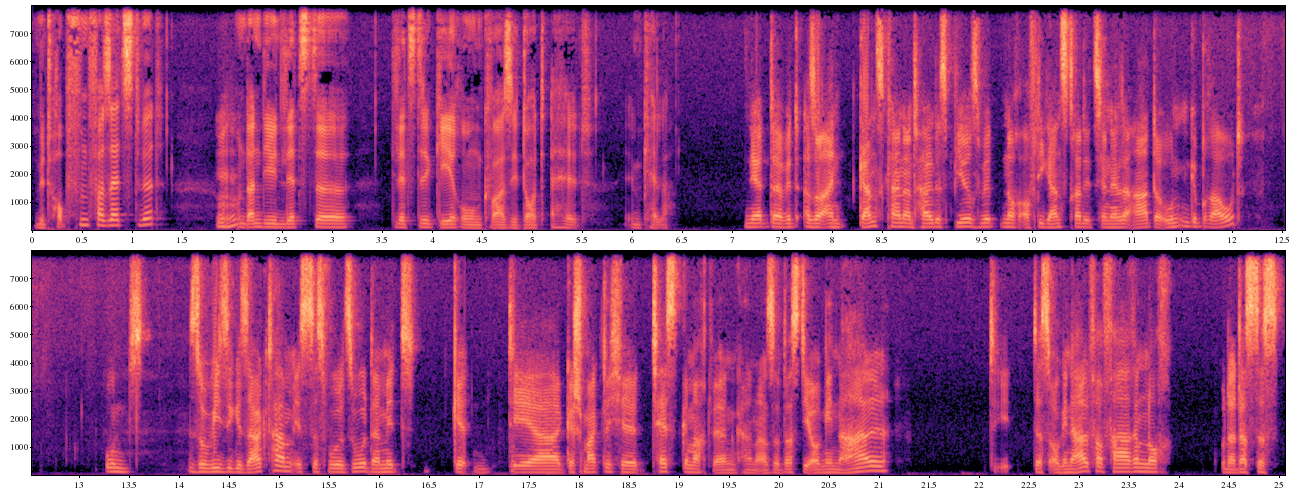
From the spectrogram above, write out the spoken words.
mit Hopfen versetzt wird mhm. und dann die letzte, die letzte Gärung quasi dort erhält im Keller. Ja, da wird also ein ganz kleiner Teil des Bieres wird noch auf die ganz traditionelle Art da unten gebraut. Und so wie Sie gesagt haben, ist das wohl so, damit ge der geschmackliche Test gemacht werden kann. Also, dass die Original, die, das Originalverfahren noch oder dass das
